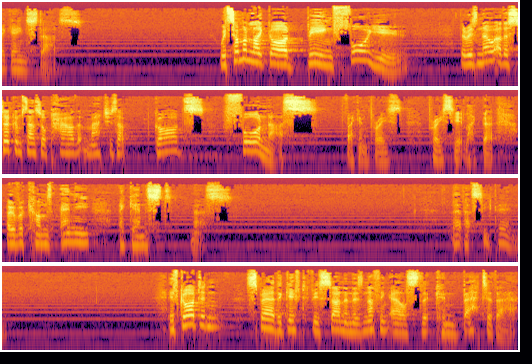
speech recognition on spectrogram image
against us? With someone like God being for you, there is no other circumstance or power that matches up God's forness, if I can pray see it like that, overcomes any againstness. Let that seep in. If God didn't spare the gift of his son and there's nothing else that can better that,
